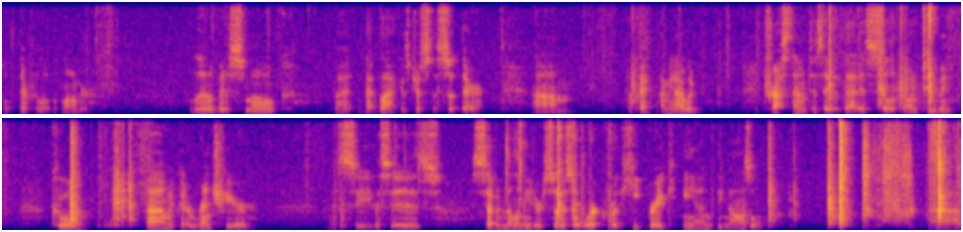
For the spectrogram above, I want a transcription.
Hold it there for a little bit longer. A little bit of smoke, but that black is just the soot there. Um, okay, I mean I would trust them to say that that is silicone tubing. Cool. Um, we've got a wrench here. Let's see, this is 7 millimeters, so this will work for the heat break and the nozzle. Uh,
